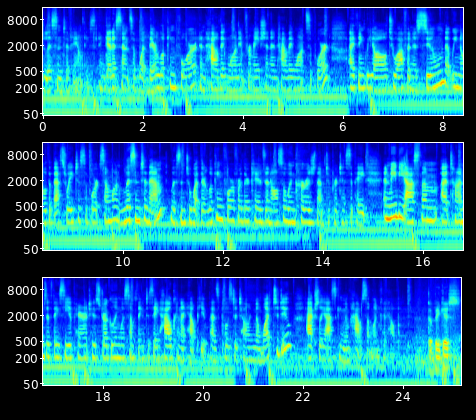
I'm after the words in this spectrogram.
listen to families and get a sense of what they're looking for and how they want information and how they want support. I think we all too often assume that we know the best way to support someone. Listen to them, listen to what they're looking for for their kids, and also encourage them to participate. And maybe ask them at times if they see a parent who's struggling with something to say, How can I help you? as opposed to telling them what to do, actually asking them how someone could help. The biggest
